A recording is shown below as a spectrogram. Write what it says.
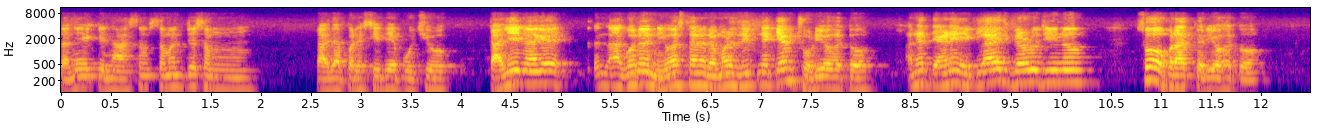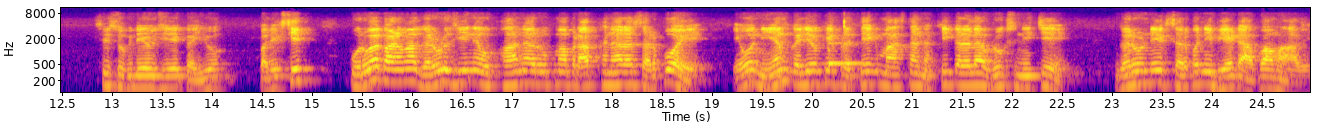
તને કે નાસમ સમજ્જસમ. રાજા પરિસ્થિતિએ પૂછ્યું, કાલી નાગે, નાગોના નિવાસસ્થાને રમણદ્વીપને કેમ છોડ્યો હતો? અને તેણે એકલા જ ગરુડજીનો શો અપરાધ કર્યો હતો. શ્રી સુખદેવજીએ કહ્યું, પરીક્ષિત, પૂર્વકાળમાં ગરુડજીને ઉફાના રૂપમાં પ્રાપ્ત થનારા સર્પોએ એવો નિયમ કર્યો કે પ્રત્યેક માસના નક્કી કરેલા વૃક્ષ નીચે ગરુડને એક સર્પની ભેટ આપવામાં આવે.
